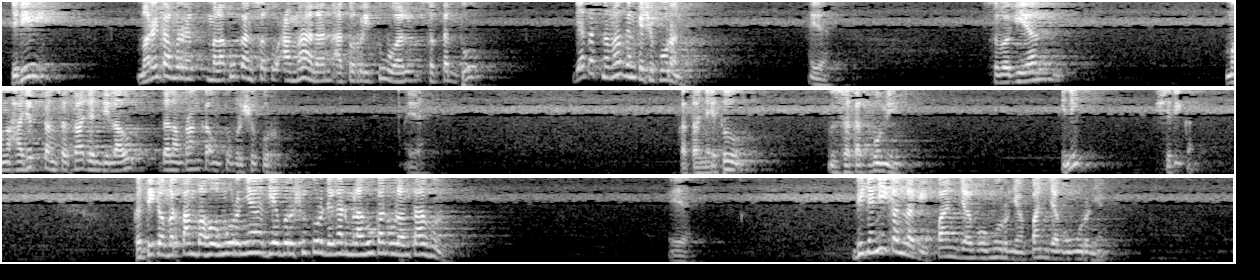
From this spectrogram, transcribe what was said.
Jadi mereka melakukan suatu amalan atau ritual tertentu di atas namakan kesyukuran. Iya. Sebagian menghanyutkan sesajen di laut dalam rangka untuk bersyukur. Iya. Katanya itu zakat bumi. Ini syirikan. Ketika bertambah umurnya, dia bersyukur dengan melakukan ulang tahun. Iya. Dinyanyikan lagi panjang umurnya, panjang umurnya.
